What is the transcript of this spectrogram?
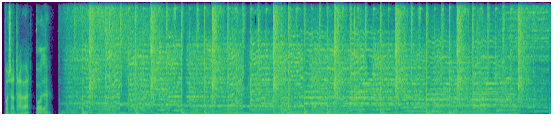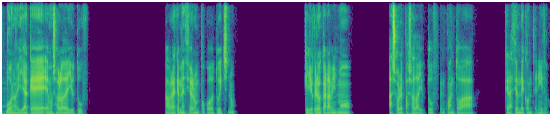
Pues a tragar. Polla. Bueno, y ya que hemos hablado de YouTube, habrá que mencionar un poco Twitch, ¿no? Que yo creo que ahora mismo ha sobrepasado a YouTube en cuanto a creación de contenido.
